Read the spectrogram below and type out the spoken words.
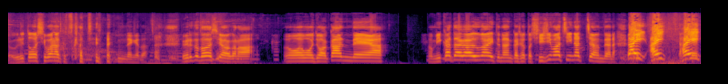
た。ウルトをしばらく使ってないんだけど。ウルトどうしようかなもうもうわかんねえや。味方がうまいとなんかちょっと指示待ちになっちゃうんだよな。はいはいはい。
